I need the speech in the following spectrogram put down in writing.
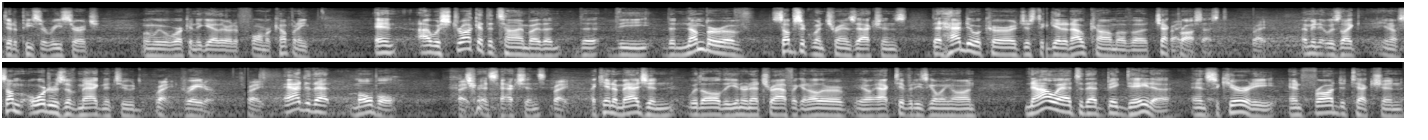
did a piece of research when we were working together at a former company. And I was struck at the time by the, the, the, the number of subsequent transactions that had to occur just to get an outcome of a check Right. processed. Right, I mean, it was like, you know, some orders of magnitude Right. greater. right, Add to that mobile Right. transactions. right. I can't imagine with all the internet traffic and other you know, activities going on. Now add to that big data and security and fraud detection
